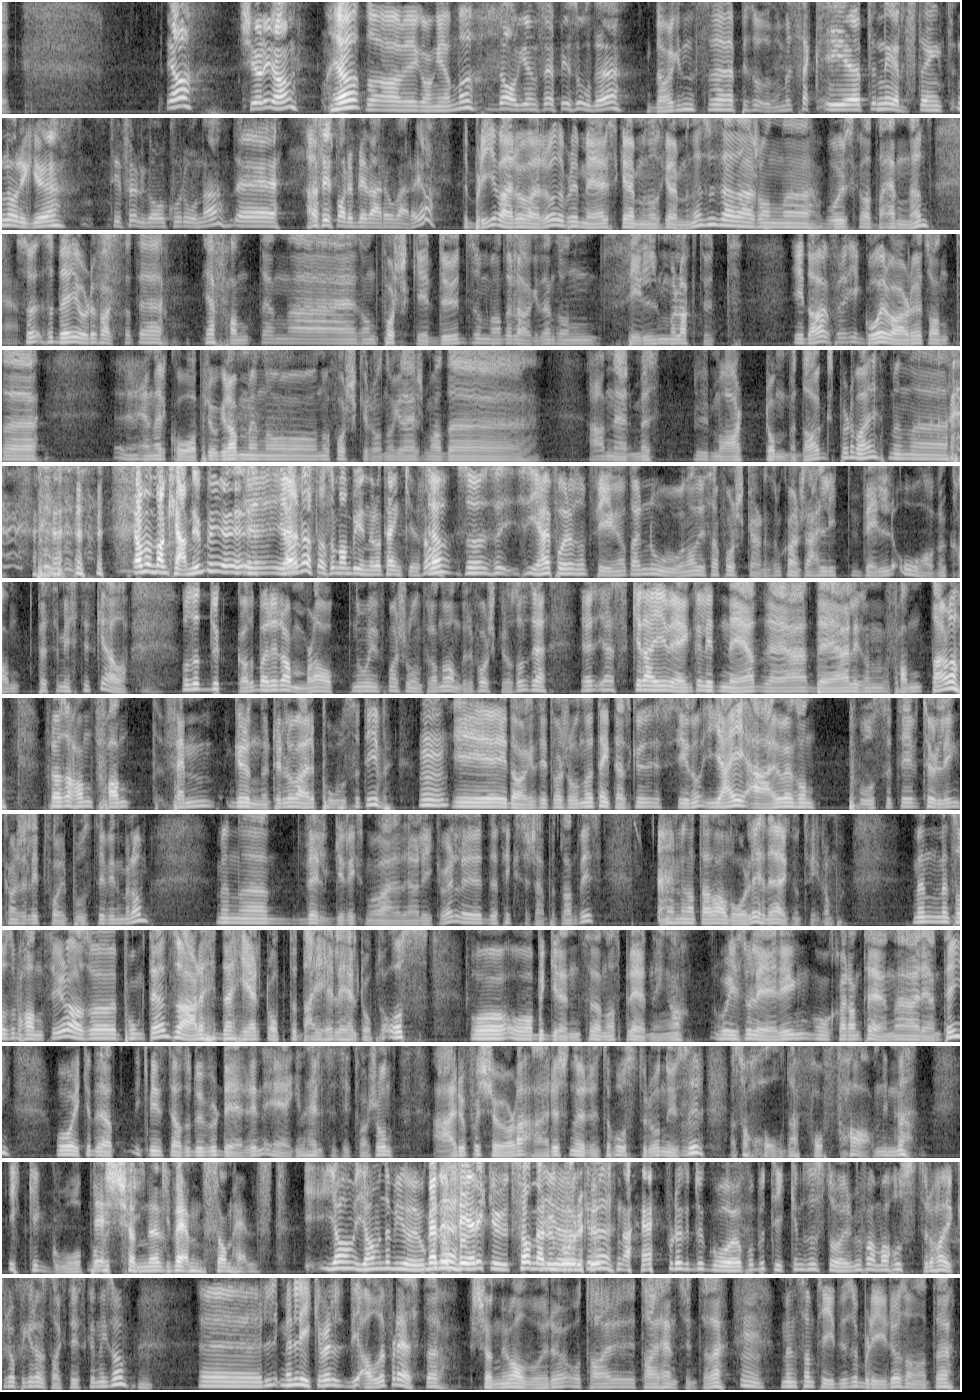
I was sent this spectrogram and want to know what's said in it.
Ok. Ja, kjør i gang. Ja, da er vi i gang igjen, da. Dagens episode Dagens eh, episode nummer seks. i et nedstengt Norge til følge av korona. Det, jeg syns bare det blir verre og verre, ja. Det blir verre og verre, og det blir mer skremmende og skremmende. Synes jeg det er sånn, uh, Hvor skal dette ende? Ja. Så, så det gjorde faktisk at jeg, jeg fant en uh, sånn forskerdude som hadde laget en sånn film og lagt ut i dag. For i går var det jo et sånt eh, NRK-program med noen noe forskere og noe greier som hadde ja, nærmest malt dommedag, spør du meg. Men uh, Ja, men man kan jo be, Det ja. er nesten så man begynner å tenke sånn. Ja, så, så, så jeg får en sånn feeling at det er noen av disse forskerne som kanskje er litt vel overkant pessimistiske. Jeg, da. Og så dukka det bare ramla opp noe informasjon fra noen andre forskere. og sånn, Så jeg, jeg, jeg skreiv egentlig litt ned det jeg, det jeg liksom fant der. da. For altså, han fant fem grunner til å være positiv Mm. i, i dagens situasjon. Og jeg tenkte jeg skulle si noe. Jeg er jo en sånn positiv tulling, kanskje litt for positiv innimellom. Men uh, velger liksom å være det allikevel. Det, det fikser seg på et eller annet vis. Men at det er alvorlig, det er det ikke noe tvil om. Men, men sånn som han sier, da, altså punkt én, så er det, det er helt opp til deg, eller helt opp til oss, å, å begrense denne spredninga. Og isolering og karantene er én ting. Og ikke, det ikke minst det at du vurderer din egen helsesituasjon. Er du forkjøla, er du snørrete, hoster og nyser, ja, så hold deg for faen inne. Ikke gå på butikken. Det skjønner butikken. hvem som helst. Ja, ja, men de gjør jo ikke Men det det. ser ikke ut sånn når Det du går ut. Nei. For du, du går jo på butikken, så står du med faen meg hoster og harker oppi grønnsaksdisken, liksom. Mm. Eh, men likevel, de aller fleste skjønner jo alvoret og tar, tar hensyn til det. Mm. Men samtidig så blir det jo sånn at eh,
